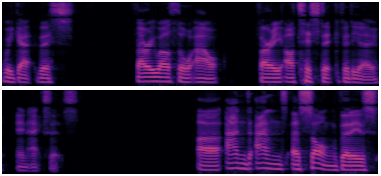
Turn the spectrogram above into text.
we get this very well thought out, very artistic video in Exits. Uh, and and a song that is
